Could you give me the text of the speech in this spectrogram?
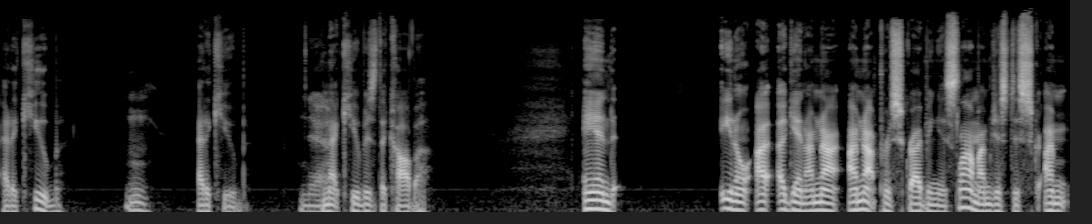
at a cube. Mm. At a cube. Yeah. And that cube is the Kaaba. And you know, I, again, I'm not I'm not prescribing Islam. I'm just descri- I'm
